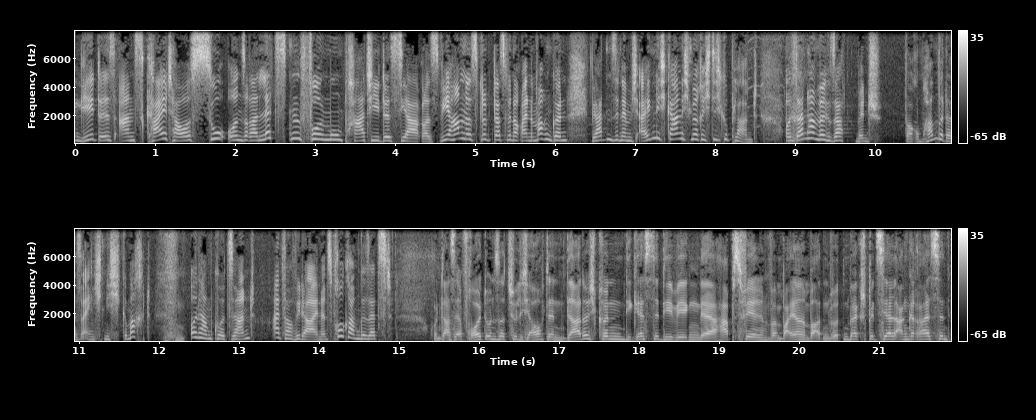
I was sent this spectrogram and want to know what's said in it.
geht es ans Kitehouse zu unserer letzten Full Moon Party des Jahres. Wir haben das Glück, dass wir noch eine machen können. Wir hatten sie nämlich eigentlich gar nicht mehr richtig geplant. Und dann haben wir gesagt, Mensch, warum haben wir das eigentlich nicht gemacht? Und haben kurzerhand einfach wieder einen ins Programm gesetzt. Und das erfreut uns natürlich auch, denn dadurch können die Gäste, die wegen der Herbstferien von Bayern und Baden-Württemberg speziell angereist sind,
